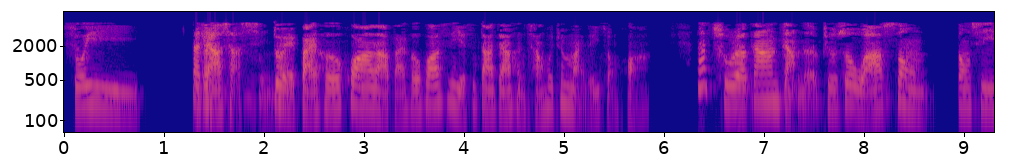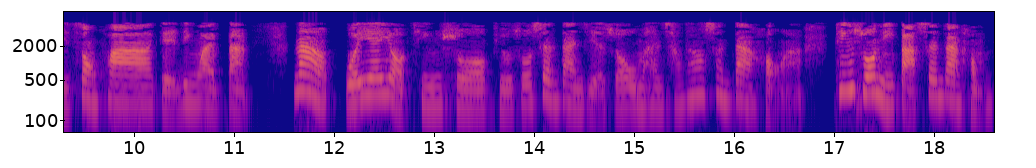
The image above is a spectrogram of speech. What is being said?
所以大家要小心。对，百合花啦，百合花是也是大家很常会去买的一种花。那除了刚刚讲的，比如说我要送东西送花给另外一半，那我也有听说，比如说圣诞节的时候，我们很常看到圣诞红啊。听说你把圣诞红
